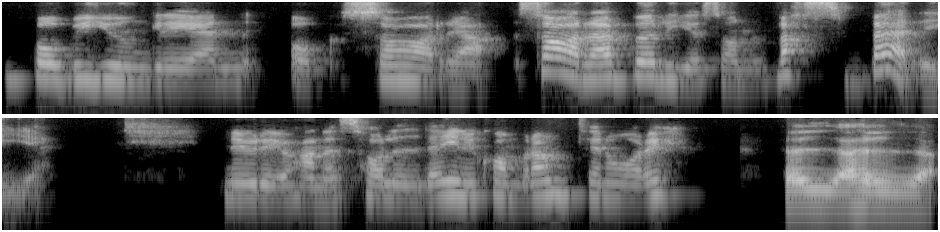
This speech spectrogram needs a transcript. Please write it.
Bobby Ljunggren och Sara, Sara Börjesson Wassberg. Nu är det Johannes, håll i dig, nu kommer de, Tenori. Heja heja.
